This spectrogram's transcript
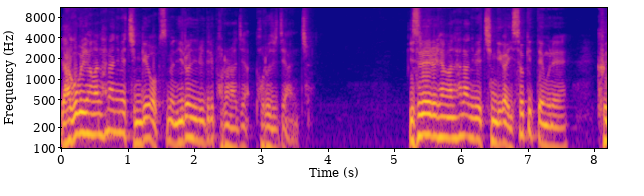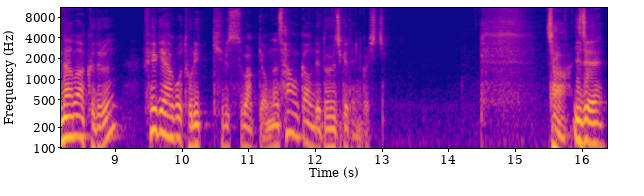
야곱을 향한 하나님의 징계가 없으면 이런 일들이 벌어나지, 벌어지지 않죠. 이스라엘을 향한 하나님의 징계가 있었기 때문에 그나마 그들은 회개하고 돌이킬 수밖에 없는 상황 가운데 놓여지게 되는 것이죠. 자, 이제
